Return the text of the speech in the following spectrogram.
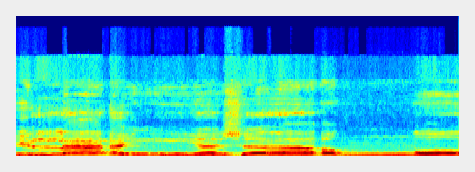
إلا أن يشاء الله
